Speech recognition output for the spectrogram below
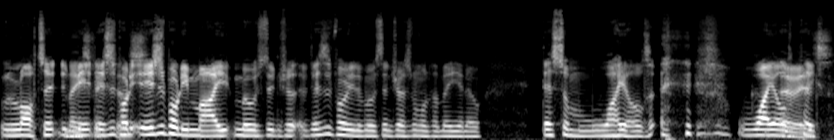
lot of Nice mate, this is probably this is probably my most inter- This is probably the most interesting one for me. You know, there's some wild, wild there picks. is.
